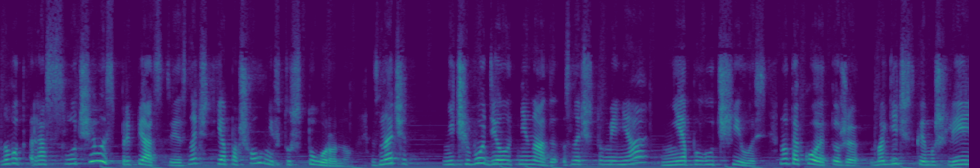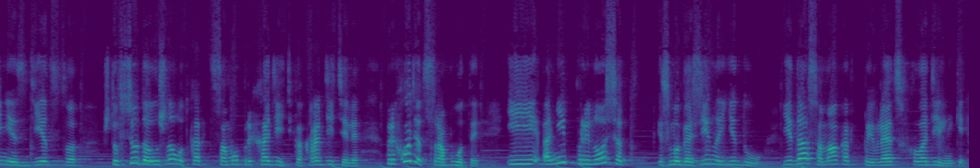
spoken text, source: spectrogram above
ну вот раз случилось препятствие, значит я пошел не в ту сторону, значит ничего делать не надо, значит, у меня не получилось. Ну, такое тоже магическое мышление с детства, что все должно вот как-то само приходить, как родители приходят с работы, и они приносят из магазина еду. Еда сама как-то появляется в холодильнике.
